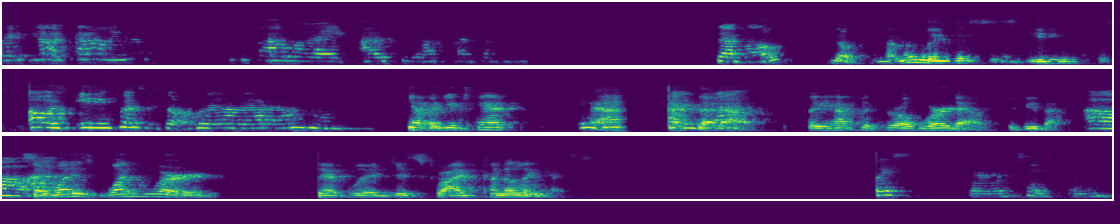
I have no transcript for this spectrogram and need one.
Wait, yeah, kind of like this. I like I see. I Sebo. No, cunnilingus is eating. Pussy. Oh, it's eating pussy. So Yeah, but you can't act, that out. So you have to throw a word out to do that. Oh, So uh, what is one word that would describe cunnilingus? oyster tasting.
